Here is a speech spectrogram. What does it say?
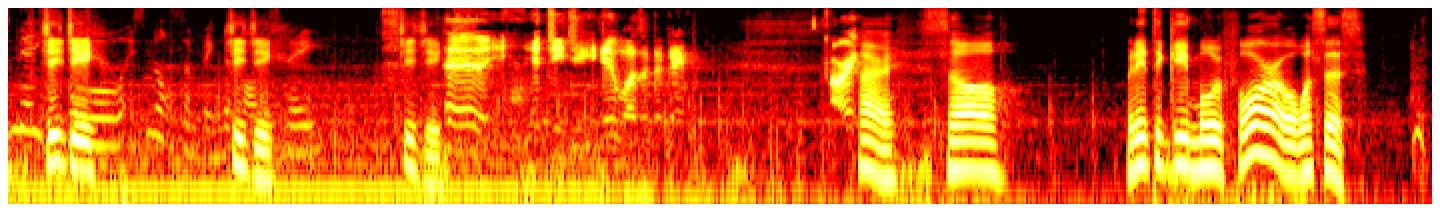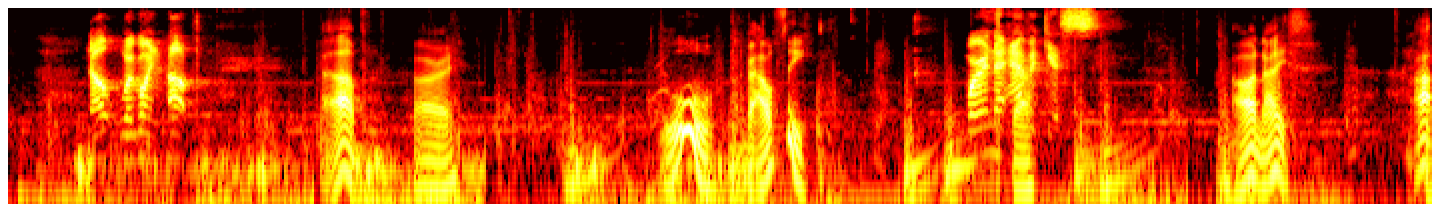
snake GG. ball is not something that GG. bothers. GG. Uh, it, GG. It was a good game. All right. All right, so we need to keep moving forward, or what's this? No, we're going up. Up. All right. Ooh, bouncy. We're in the Yeah. abacus. Oh, nice. Uh,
